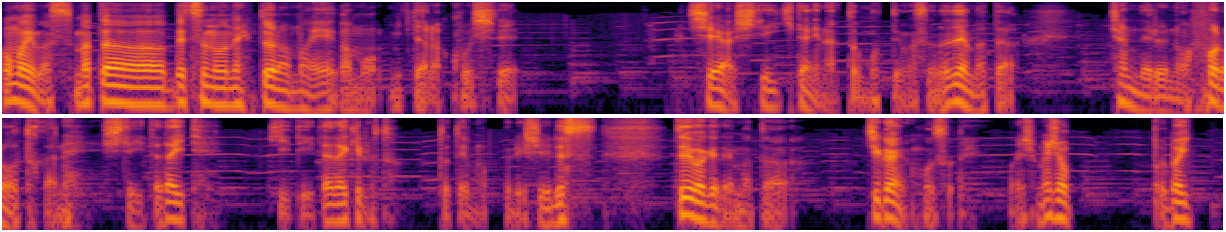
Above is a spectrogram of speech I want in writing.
思います。また別のね、ドラマ、映画も見たらこうしてシェアしていきたいなと思ってますので、またチャンネルのフォローとかね、していただいて、聞いていただけるととても嬉しいです。というわけでまた次回の放送でお会いしましょう。バイバイ。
